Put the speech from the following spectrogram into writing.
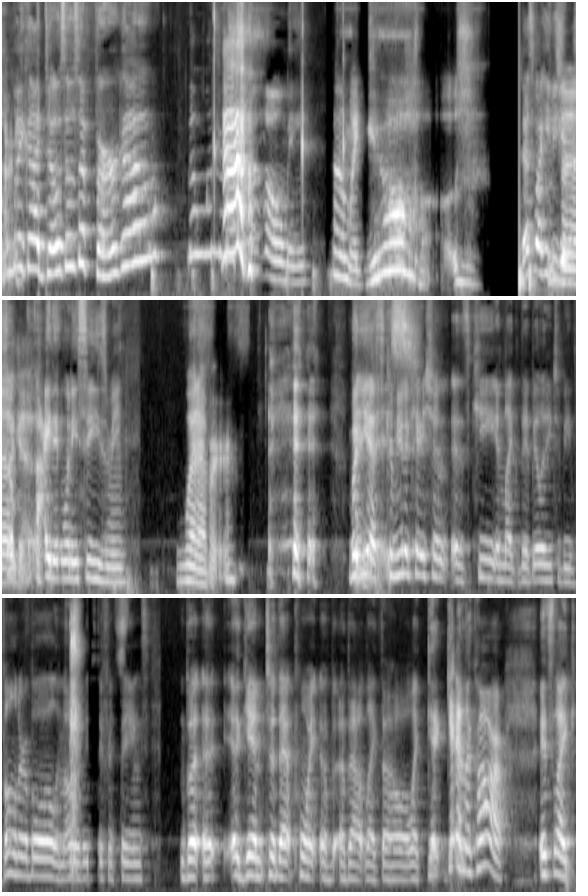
oh my god dozo's a virgo? No wonder homie. Oh my god. That's why he be getting so excited when he sees me. Whatever. But yes, communication is key in like the ability to be vulnerable and all of these different things. But uh, again, to that point of, about like the whole like get get in the car, it's like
